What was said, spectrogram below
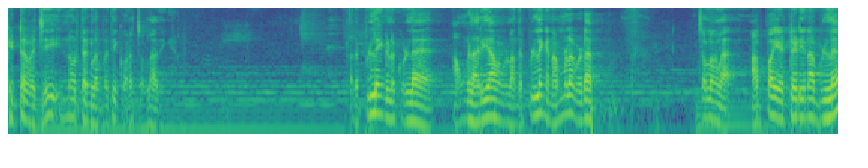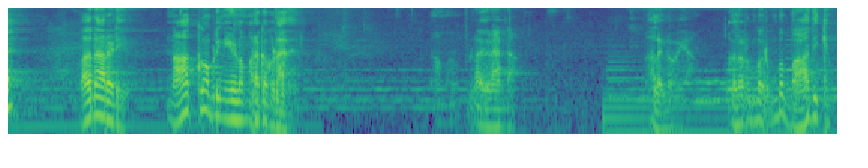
கிட்ட வச்சு இன்னொருத்தங்களை பற்றி குறை சொல்லாதீங்க. அந்த பிள்ளைங்களுக்குள்ள அவங்கள அறியாமல் உள்ள அந்த பிள்ளைங்க நம்மளை விட சொல்லுங்களேன் அப்பா எட்டு அடினா பிள்ளை? பதினாறு அடி. நாக்கும் அப்படி நீளம் மறக்கக்கூடாது. ஆமா, இது வேண்டாம். அலலோயா அதில் ரொம்ப ரொம்ப பாதிக்கும்.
